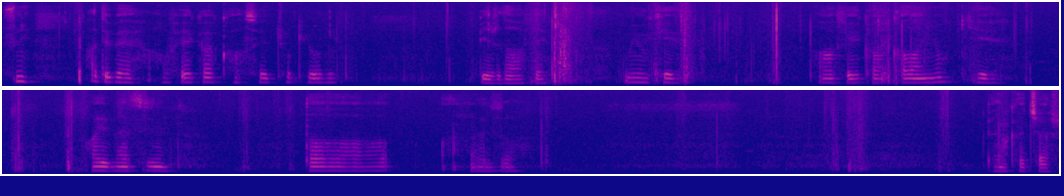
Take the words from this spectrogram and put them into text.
Şunu hadi be AFK kalsaydı çok iyi olurdu. Bir daha AFK kalmıyor ki. AFK kalan yok ki. Hayır ben sizin ta Ben kaçar.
